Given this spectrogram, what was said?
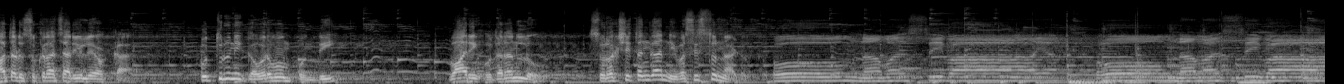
అతడు శుక్రాచార్యుల యొక్క పుత్రుని గౌరవం పొంది వారి ఉదరంలో సురక్షితంగా నివసిస్తున్నాడు. ఓం నమ శివాయ. ఓం నమ శివాయ.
